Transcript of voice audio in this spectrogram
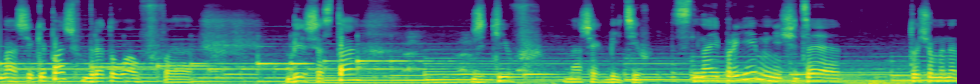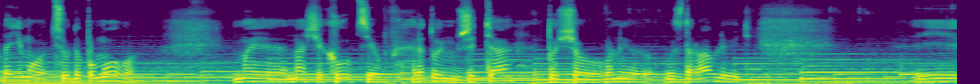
наш екіпаж врятував е, більше ста життів наших бійців. Найприємніше це те, що ми надаємо цю допомогу. Ми наших хлопців рятуємо життя, то, що вони виздоравлюють. І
